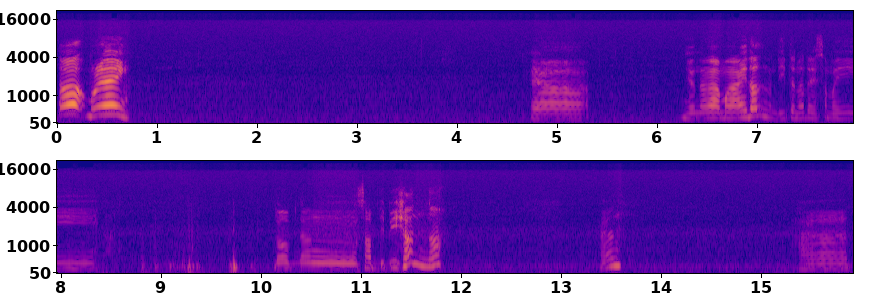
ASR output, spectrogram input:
To! Morning! Kaya, nga mga idol, nandito na tayo sa may loob ng subdivision, no? Yan. At,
